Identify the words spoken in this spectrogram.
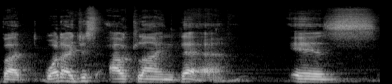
But what I just outlined there is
